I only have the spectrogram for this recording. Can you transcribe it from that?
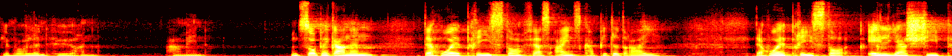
wir wollen hören. Amen. Und so begannen der hohe Priester, Vers 1, Kapitel 3, der hohe Priester Eliaschib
